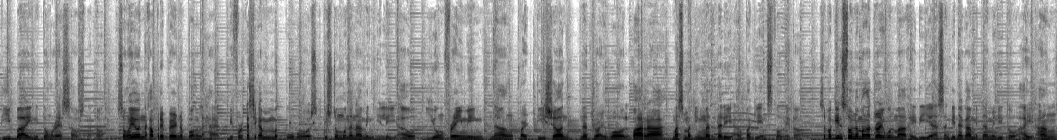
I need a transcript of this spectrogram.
tibay nitong rest house na to. So, ngayon, nakaprepare na po ang lahat. Before kasi kami magbuhos, gusto muna namin i-layout yung framing ng partition na drywall para mas maging madali ang pag install nito. Sa pag-install ng mga drywall mga kaidiyas, ang ginagamit namin dito ay ang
